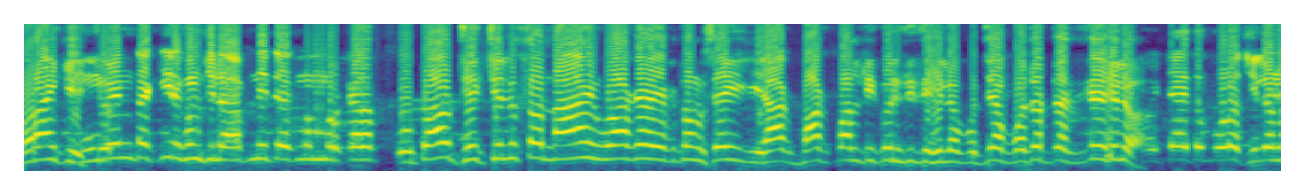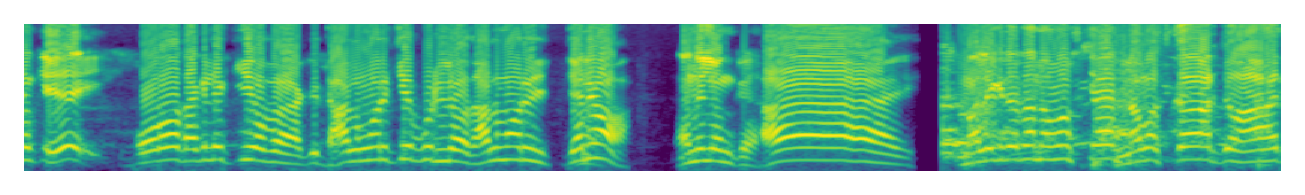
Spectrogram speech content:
ভরাই কি? মুভমেন্টটা কি রকম ছিল? আপনি তো এক নম্বর খারাপ। ওটাও ঠিক ছিল তো নাই ওয়াকে একদম সেই এক বাঘ পাল্টি করে দিতে ছিল যে বছরটা দিতে ছিল। ওইটাই তো বড় ছিল নাকি? বড় থাকলে কি হবে? কি ধান মরিচে পড়ল ধান মরিচ জানো? অনিলঙ্কা। হাই। মালিক দাদা নমস্কার। নমস্কার জোহার।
